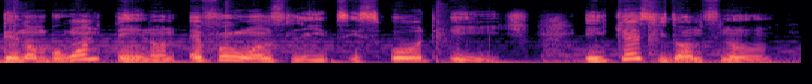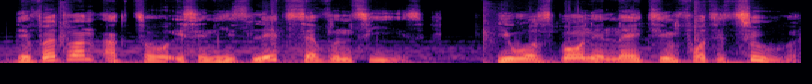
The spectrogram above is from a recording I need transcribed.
the number one thing on everyone's lips is old age. In case you don't know, the veteran actor is in his late 70s. He was born in 1942,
